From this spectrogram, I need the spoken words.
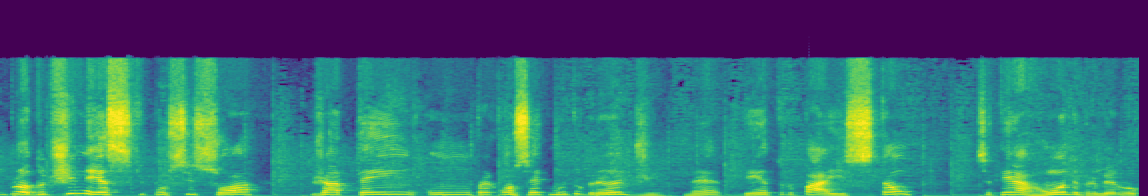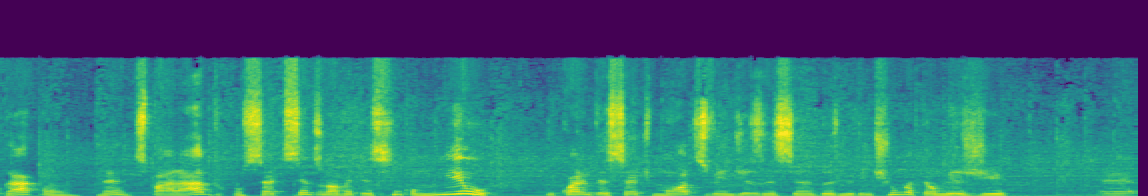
um produto chinês, que por si só já tem um preconceito muito grande né, dentro do país. Então, você tem a Honda em primeiro lugar, com né, disparado, com 795.047 motos vendidas nesse ano de 2021, até o mês de é,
